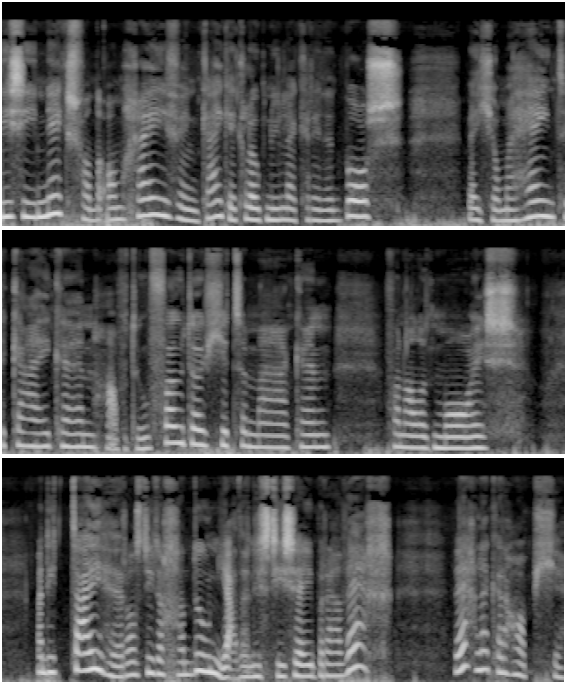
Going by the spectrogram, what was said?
die ziet niks van de omgeving. Kijk, ik loop nu lekker in het bos. Een beetje om me heen te kijken. Af en toe een fotootje te maken van al het moois. Maar die tijger, als die dat gaat doen, ja, dan is die zebra weg. Weg, lekker hapje.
